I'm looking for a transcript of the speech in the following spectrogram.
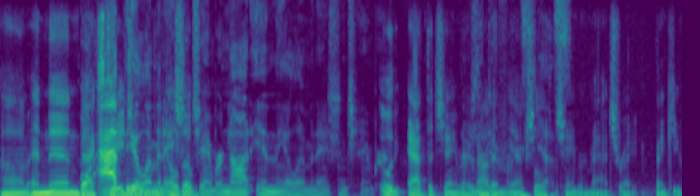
Um, and then Well, backstage at the Elimination LW Chamber, not in the Elimination Chamber. Oh, at the chamber, There's not in the actual yes. chamber match. Right. Thank you.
